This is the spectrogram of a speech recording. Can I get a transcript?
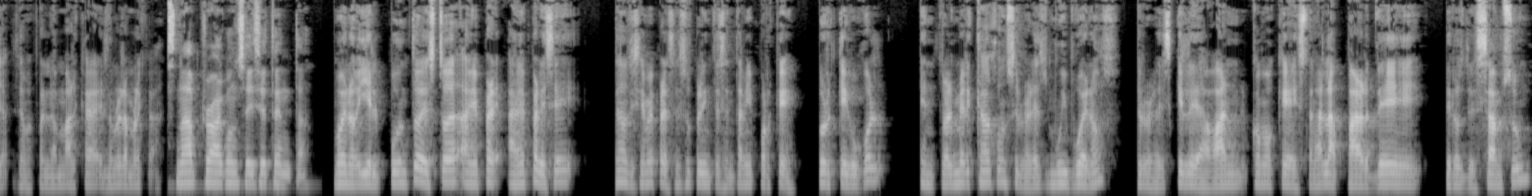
ya se me fue la marca, el nombre de la marca. Snapdragon 670. Bueno, y el punto de esto, a mí, a mí me parece, esa noticia me parece súper interesante a mí. ¿Por qué? Porque Google entró al mercado con celulares muy buenos, celulares que le daban como que están a la par de, de los de Samsung,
